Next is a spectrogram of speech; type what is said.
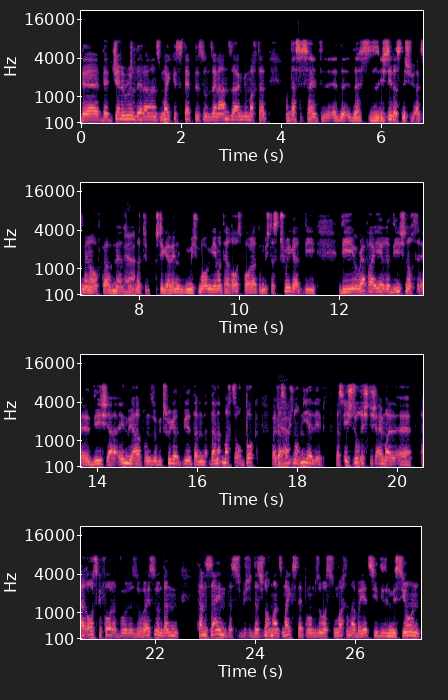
der, der General, der dann ans Mic gesteppt ist und seine Ansagen gemacht hat. Und das ist halt, äh, das, ich sehe das nicht als meine Aufgabe mehr. So, Ja. Natürlich, Digga, wenn mich morgen jemand herausfordert und mich das triggert, die, die Rapper-Ehre, die ich noch, äh, die ich in mir habe und so getriggert wird, dann, dann macht's auch Bock, weil das Ja. habe ich noch nie erlebt, dass ich so richtig einmal äh, herausgefordert wurde, so, weißt du, und dann kann es sein, dass ich, dass ich nochmal ans Mic steppe, um sowas zu machen, aber jetzt hier diese Mission,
